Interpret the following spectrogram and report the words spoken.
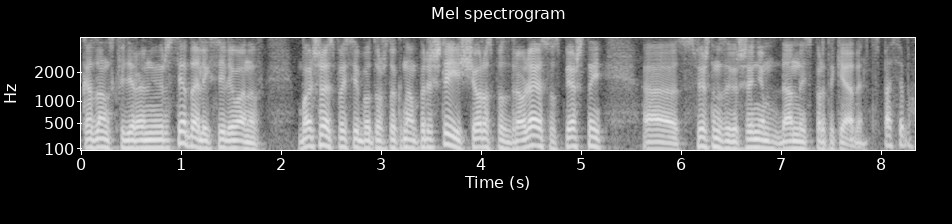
Казанского федерального университета Алексей Ливанов. Большое спасибо, то, что к нам пришли. Еще раз поздравляю с, успешной, э, с успешным завершением данной спартакиады. Спасибо.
